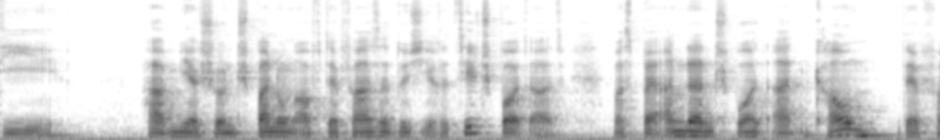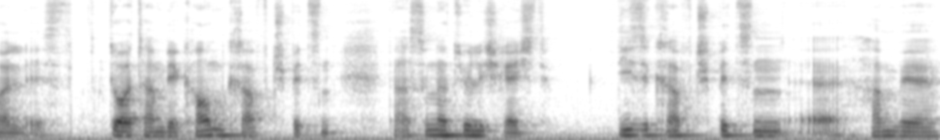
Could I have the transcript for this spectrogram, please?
die haben ja schon Spannung auf der Faser durch ihre Zielsportart, was bei anderen Sportarten kaum der Fall ist. Dort haben wir kaum Kraftspitzen. Da hast du natürlich recht. Diese Kraftspitzen äh, haben wir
